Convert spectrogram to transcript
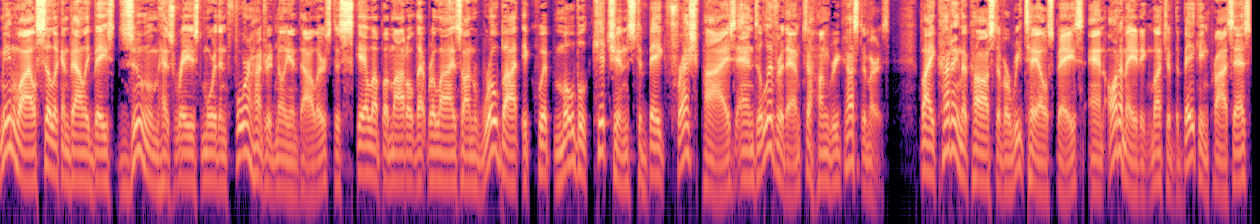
Meanwhile, Silicon Valley based Zume has raised more than $400 million to scale up a model that relies on robot equipped mobile kitchens to bake fresh pies and deliver them to hungry customers. By cutting the cost of a retail space and automating much of the baking process,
